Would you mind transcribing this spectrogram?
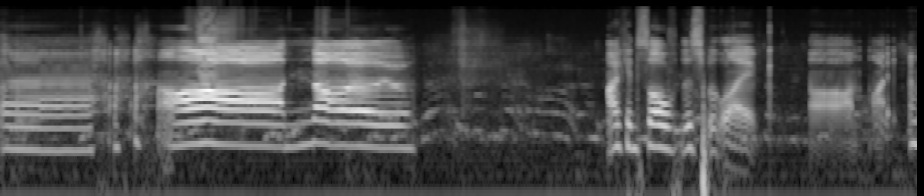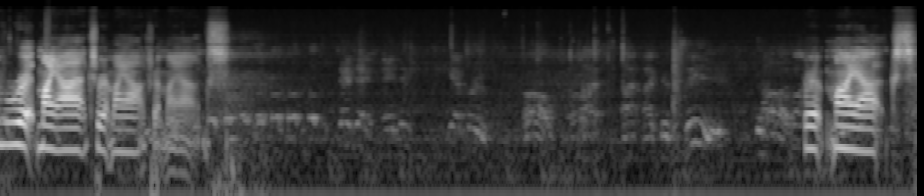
Uh, oh no! I can solve this with like, oh, my, rip my axe, rip my axe, rip my axe. Rip my axe.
